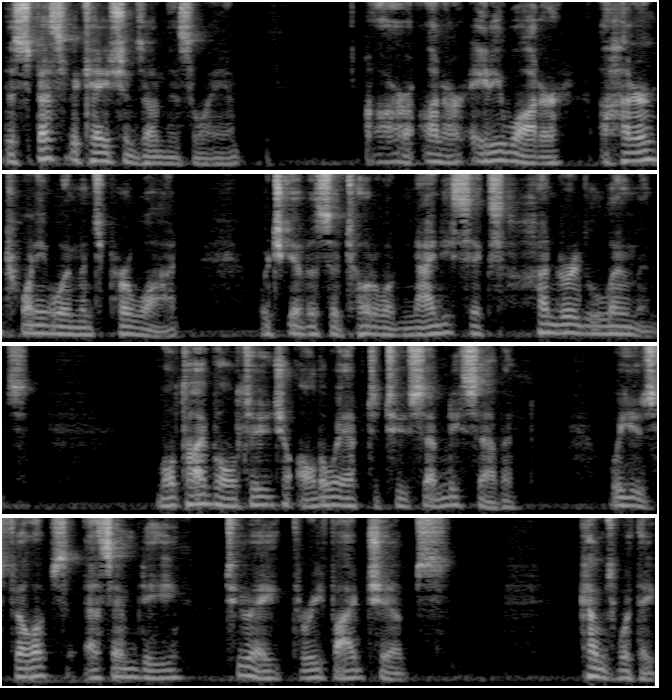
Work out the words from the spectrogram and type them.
The specifications on this lamp are on our 80 water, 120 lumens per watt, which give us a total of 9,600 lumens. Multi-voltage all the way up to 277. We use Philips SMD 2835 chips. Comes with a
